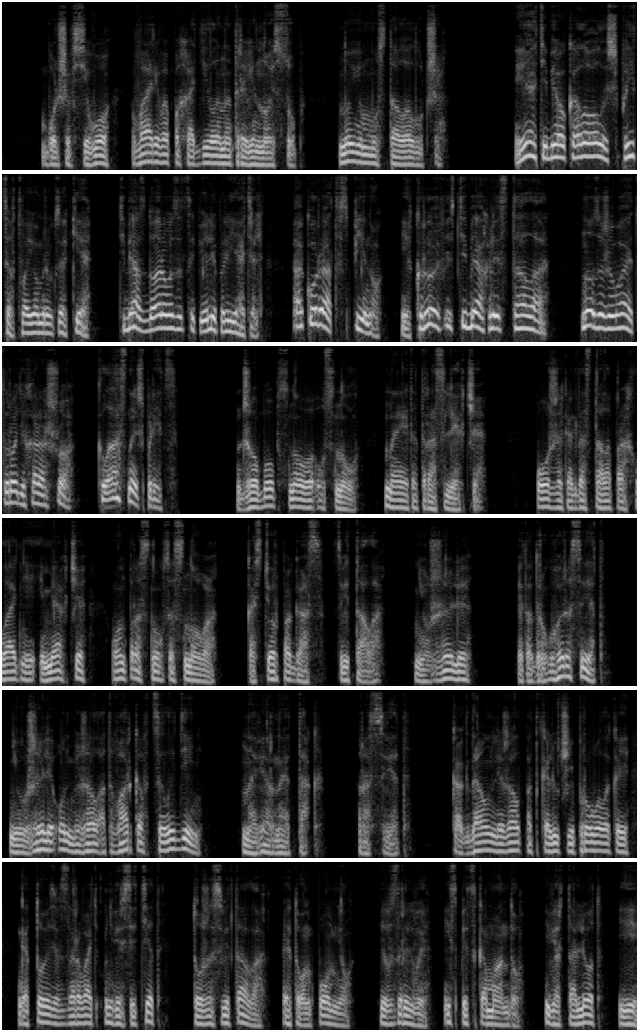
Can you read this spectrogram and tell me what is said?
Больше всего варево походило на травяной суп, но ему стало лучше. «Я тебя уколол из шприца в твоем рюкзаке. Тебя здорово зацепили, приятель. Аккурат в спину. И кровь из тебя хлестала. Но заживает вроде хорошо. Классный шприц». Джо Боб снова уснул. На этот раз легче. Позже, когда стало прохладнее и мягче, он проснулся снова. Костер погас, светало. Неужели... Это другой рассвет? Неужели он бежал от варков целый день? Наверное, так рассвет. Когда он лежал под колючей проволокой, готовясь взорвать университет, тоже светало, это он помнил. И взрывы, и спецкоманду, и вертолет, и...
